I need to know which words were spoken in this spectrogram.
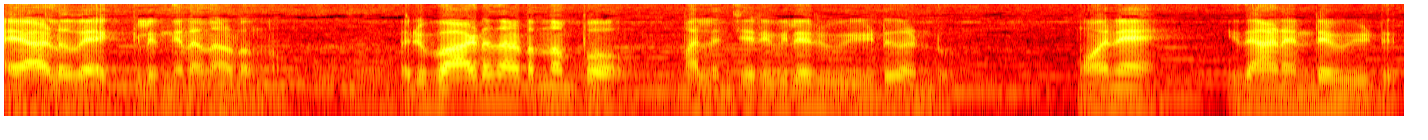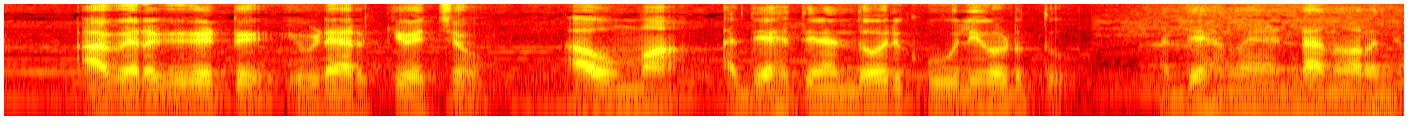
അയാൾ വേക്കിലും ഇങ്ങനെ നടന്നു. ഒരുപാട് നടന്നപ്പോൾ മലഞ്ചെരുവിലൊരു വീട് കണ്ടു. മോനെ ഇതാണ് എന്റെ വീട്. ആ വിറക് കെട്ട് ഇവിടെ ഇറക്കി വെച്ചോ. ആ ഉമ്മ അദ്ദേഹത്തിന് എന്തോ ഒരു കൂലി കൊടുത്തു. അദ്ദേഹം വേണ്ടെന്ന് പറഞ്ഞു.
